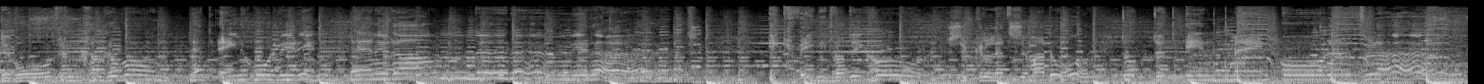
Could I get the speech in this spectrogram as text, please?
De woorden Ga gewoon het ene oor weer in en het andere weer uit. Ik weet niet wat ik hoor, ze kletsen maar door tot het in mijn oren fluit.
